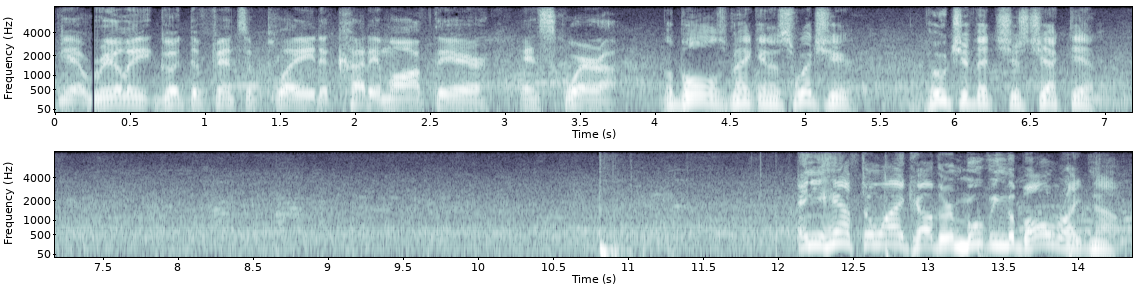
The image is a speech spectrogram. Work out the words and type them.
Yeah, really good defensive play to cut him off there and square up. The Bulls making a switch here. Vucevic just checked in. And you have to like how they're moving the ball right now.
